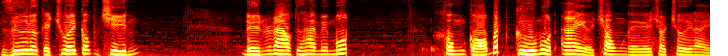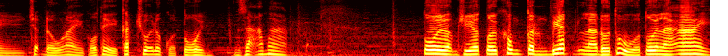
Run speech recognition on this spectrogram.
Dư được cái chuối cộng 9 Đến round thứ 21 Không có bất cứ một ai ở trong cái, cái trò chơi này Trận đấu này có thể cắt chuỗi được của tôi. Dã man. Tôi thậm chí là tôi không cần biết là đối thủ của tôi là ai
